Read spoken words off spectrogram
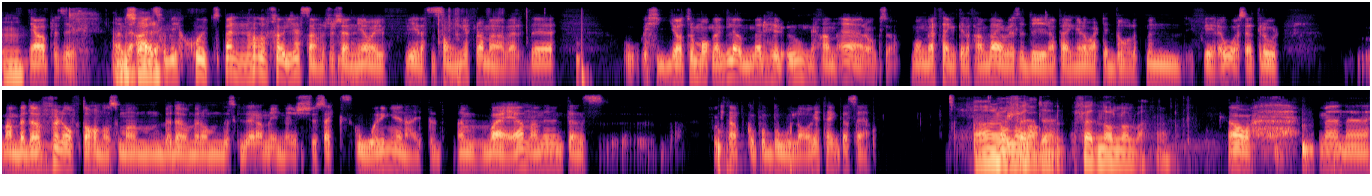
Mm. ja, precis. Men men det, det. ska bli sjukt spännande att följa Sancho känner jag i flera säsonger framöver. Det, jag tror många glömmer hur ung han är också. Många tänker att han värvade sig dyra pengar och varit i Dortmund i flera år. Så jag tror man bedömer ofta honom som man bedömer om det skulle ramla in en 26-åring i United. Men vad är han? Han är inte ens... Får knappt gå på bolaget tänkte jag säga. Ja, han är 00, född, född 00 va? Ja. Ja, men äh,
